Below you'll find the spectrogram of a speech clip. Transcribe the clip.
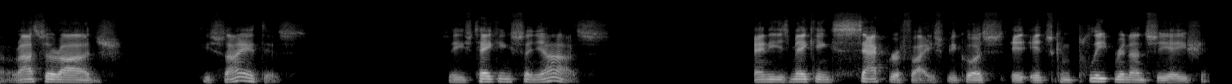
uh, Rasaraj, these scientists. So he's taking sannyas and he's making sacrifice because it, it's complete renunciation.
